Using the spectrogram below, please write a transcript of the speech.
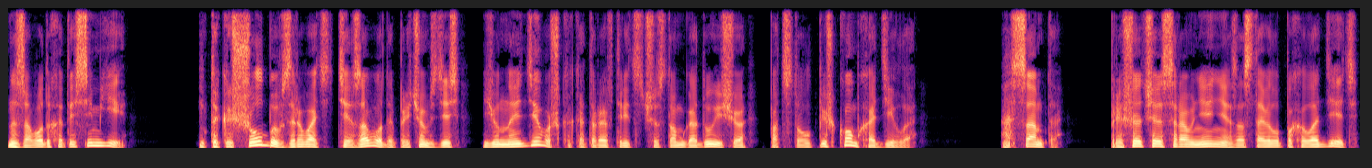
на заводах этой семьи. Так и шел бы взрывать те заводы, причем здесь юная девушка, которая в 36-м году еще под стол пешком ходила. А сам-то Пришедшее сравнение заставило похолодеть.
